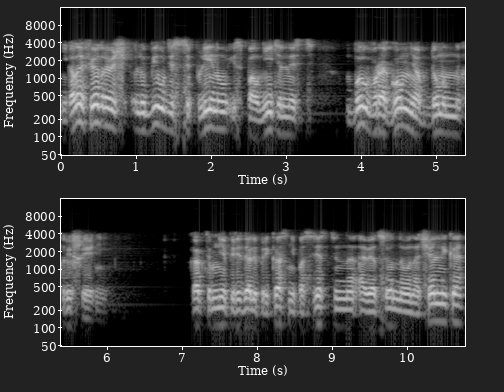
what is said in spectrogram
Николай Федорович любил дисциплину, исполнительность, был врагом необдуманных решений. Как-то мне передали приказ непосредственно авиационного начальника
